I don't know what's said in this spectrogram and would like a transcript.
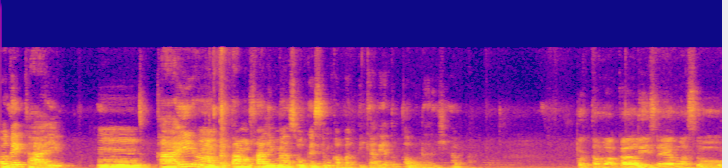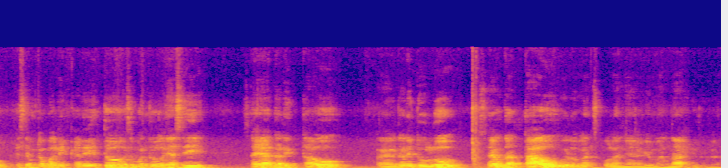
Oke Kai hmm, Kai eh, pertama kali masuk ke SMK Bakti Karya itu tahu dari siapa? pertama kali saya masuk SMK Balik Karya itu sebetulnya sih saya dari tahu eh, dari dulu saya udah tahu gitu kan sekolahnya gimana gitu kan.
